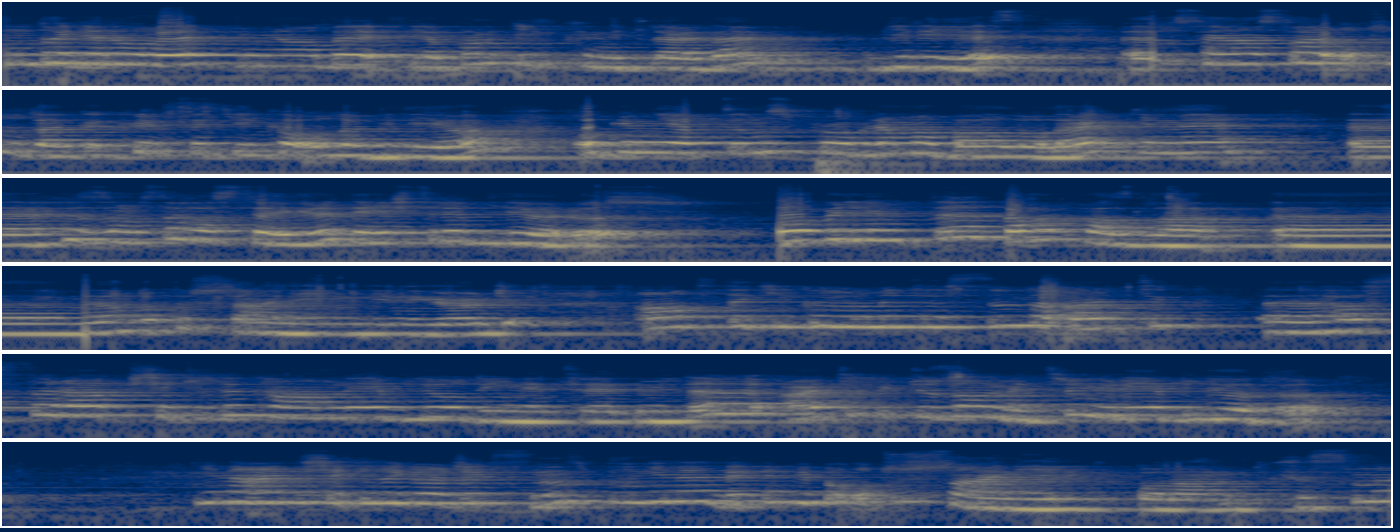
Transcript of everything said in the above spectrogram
Bunu da genel olarak dünyada yapan ilk kliniklerden biriyiz. Ee, Seanslar 30 dakika, 40 dakika olabiliyor. O gün yaptığımız programa bağlı olarak yine e, hızımızı hastaya göre değiştirebiliyoruz. Mobilink'te daha fazla e, 9 saniye indiğini gördük. 6 dakika yürüme testini de artık e, hasta rahat bir şekilde tamamlayabiliyordu yine treadmill'de. Artık 310 metre yürüyebiliyordu. Yine aynı şekilde göreceksiniz. Bu yine dediğim gibi 30 saniyelik olan kısmı.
